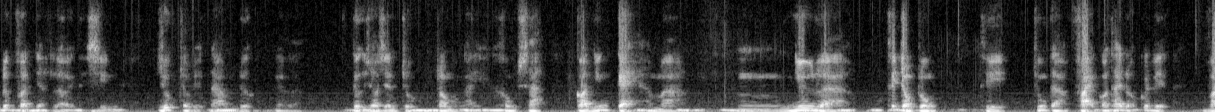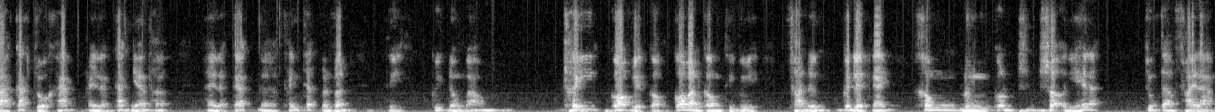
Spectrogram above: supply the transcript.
Đức Phật nhận lời thì xin giúp cho Việt Nam được ờ, tự do dân chủ trong một ngày không xa. Còn những kẻ mà um, như là thích trọng trung thì chúng ta phải có thái độ quyết liệt và các chùa khác hay là các nhà thờ hay là các uh, thánh thất vân vân thì quý đồng bào thấy có việc có có văn công thì quý vị phản ứng quyết liệt ngay không đừng có sợ gì hết á chúng ta phải làm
